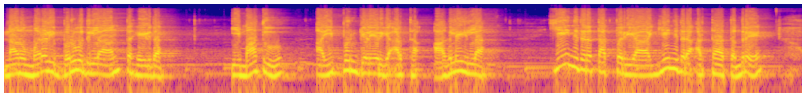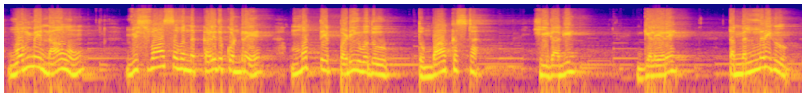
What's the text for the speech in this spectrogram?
ನಾನು ಮರಳಿ ಬರುವುದಿಲ್ಲ ಅಂತ ಹೇಳಿದ. ಈ ಮಾತು ಆ ಇಬ್ಬರು ಗೆಳೆಯರಿಗೆ ಅರ್ಥ ಆಗಲೇ ಇಲ್ಲ. ಏನಿದರ ತಾತ್ಪರ್ಯ, ಏನಿದರ ಅರ್ಥ ಅಂತಂದ್ರೆ, ಒಮ್ಮೆ ನಾವು ವಿಶ್ವಾಸವನ್ನು ಕಳೆದುಕೊಂಡ್ರೆ ಮತ್ತೆ ಪಡೆಯುವುದು ತುಂಬಾ ಕಷ್ಟ. ಹೀಗಾಗಿ ಗೆಳೆಯರೇ, ತಮ್ಮೆಲ್ಲರಿಗೂ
